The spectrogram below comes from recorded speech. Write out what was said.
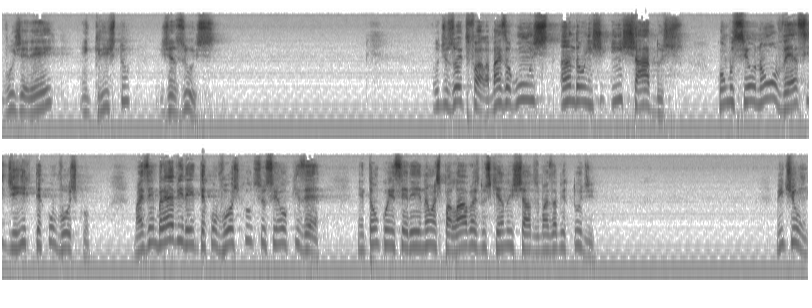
vos gerei em Cristo Jesus. O 18 fala: Mas alguns andam inchados, como se eu não houvesse de ir ter convosco. Mas em breve irei ter convosco, se o Senhor quiser. Então conhecerei não as palavras dos que andam inchados, mas a virtude. 21.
